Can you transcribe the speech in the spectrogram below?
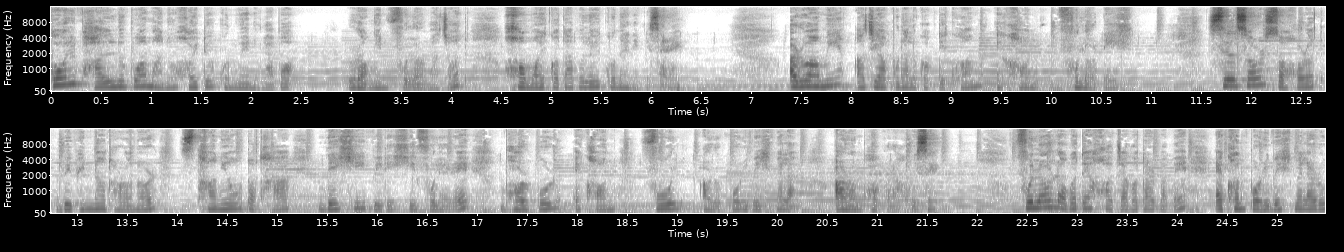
ফুল ভাল নোপোৱা মানুহ হয়তো কোনোৱে নোলাব। ৰঙীন ফুলৰ মাজত সময় কটাবলৈ কোনে নিবিচাৰে? আৰু আমি আজি আপোনালোকক দেখুৱাম এখন ফুলৰ দেশ। শিলচৰ চহৰত বিভিন্ন ধৰণৰ স্থানীয় তথা দেশী বিদেশী ফুলেৰে ভৰপূৰ এখন ফুল আৰু পৰিৱেশ মেলা আৰম্ভ কৰা হৈছে। ফুলৰ লগতে সজাগতাৰ বাবে এখন পৰিৱেশ মেলাৰো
